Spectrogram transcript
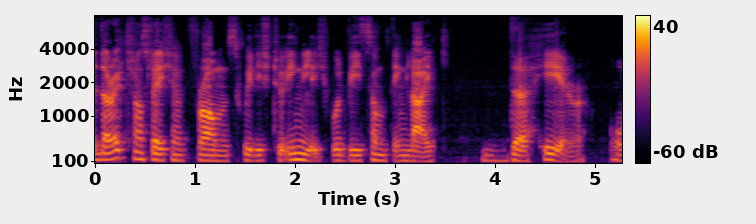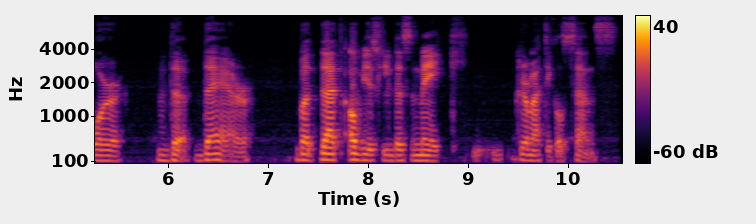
A direct translation from Swedish to English would be something like the here or the there, but that obviously doesn't make grammatical sense.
